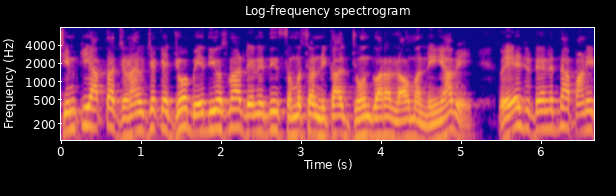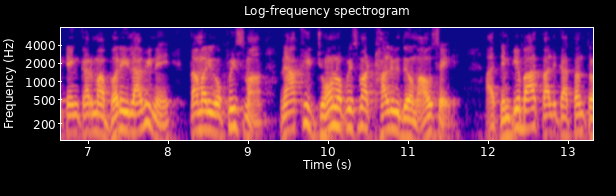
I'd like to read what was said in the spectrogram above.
ચીમકી આપતા જણાવ્યું છે કે જો બે દિવસમાં ડ્રેનેજની સમસ્યા નિકાલ ઝોન દ્વારા લાવવામાં નહીં આવે, તો એ જ ડ્રેનેજના પાણી ટેન્કરમાં ભરી લાવીને તમારી ઓફિસમાં અને આખી ઝોન ઓફિસમાં ઠાલવી દેવામાં આવશે. આ ચીમકી બાદ પાલિકા તંત્ર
